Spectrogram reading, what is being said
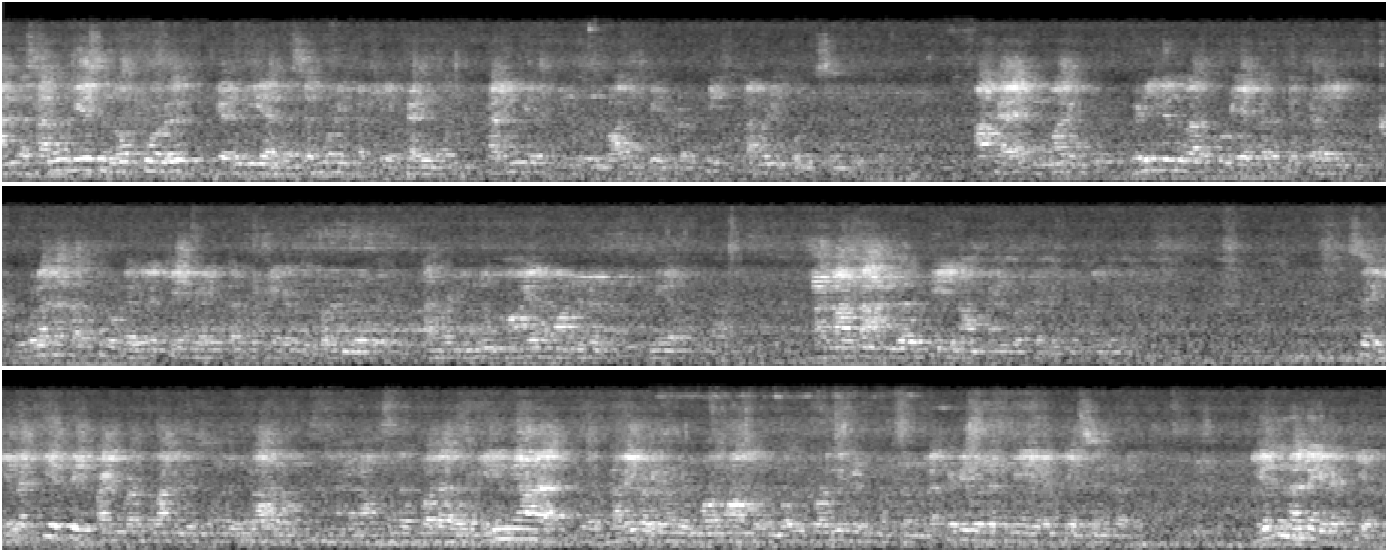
அந்த சர்வதேச நோக்கோடு எழுதிய அந்த செம்மொழி பற்றிய கடிதம் கலைஞர் ஒரு பாதிப்பை ஏற்படுத்தி தமிழில் கொண்டு சென்றது ஆக இந்த மாதிரி வெளியிலிருந்து வரக்கூடிய கருத்துக்களை உலக தரத்தில் உள்ள இலக்கியங்களை எடுத்துக்கொள்ளும் போது தமிழ் இன்னும் ஆயிரம் ஆண்டுகள் உயரும். தான் அந்த உத்தியை நாம் பயன்படுத்த வேண்டும். சரி இலக்கியத்தை பயன்படுத்தலாம் என்று சொன்னது காரணம் நான் சொன்னது போல ஒரு எளிமையான ஒரு கலை வடிவங்கள் மூலமாக சொல்லும்போது குழந்தைகளுக்கு மட்டுமல்ல பெரியவர்களுக்கு இலக்கியம் சென்றது எது நல்ல இலக்கியம்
